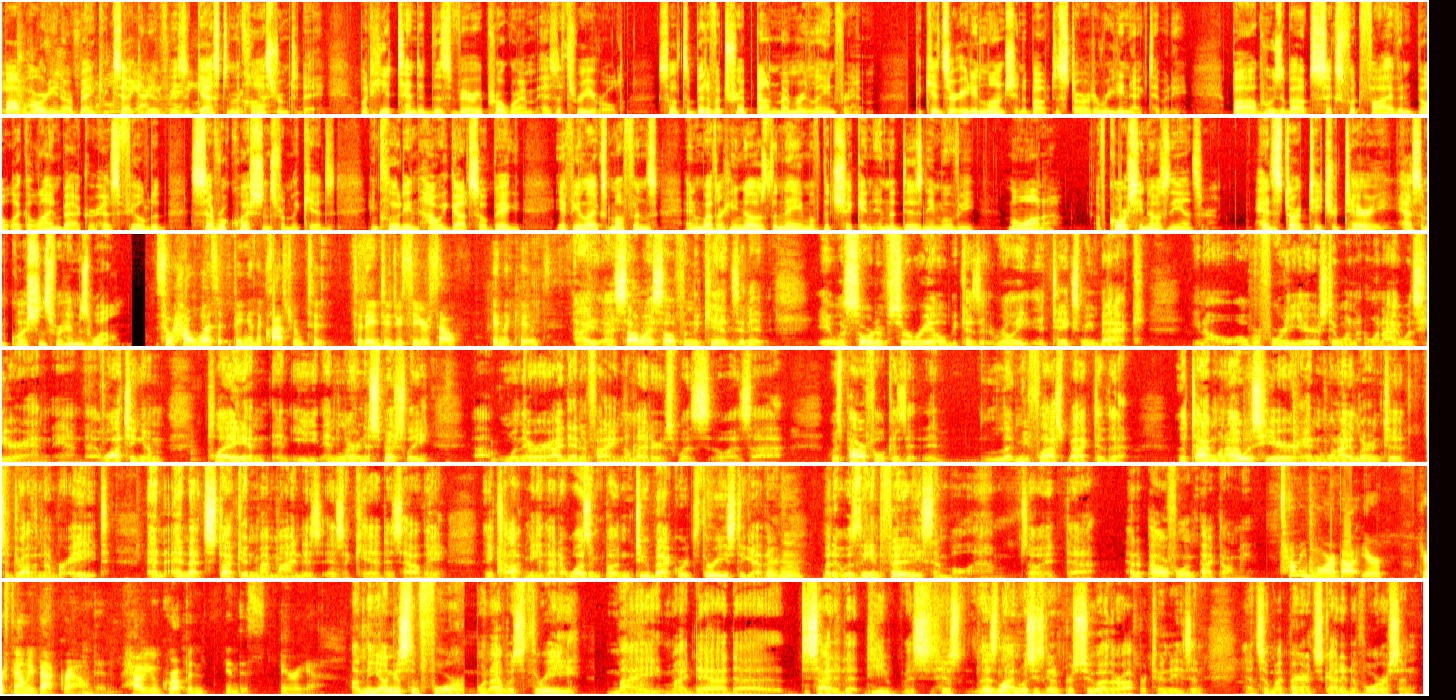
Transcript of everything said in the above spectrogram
Bob Harding, our bank executive, is a guest in the classroom today, but he attended this very program as a three year old, so it's a bit of a trip down memory lane for him. The kids are eating lunch and about to start a reading activity. Bob, who's about six foot five and built like a linebacker, has fielded several questions from the kids, including how he got so big, if he likes muffins, and whether he knows the name of the chicken in the Disney movie Moana. Of course, he knows the answer. Head Start teacher Teri has some questions for him as well. So, how was it being in the classroom to, today? Did you see yourself in the kids? I, I saw myself in the kids, and it it was sort of surreal because it really it takes me back, you know, over 40 years to when when I was here, and and uh, watching them play and, and eat and learn, especially uh, when they were identifying the letters, was was uh, was powerful because it, it let me flash back to the the time when I was here and when I learned to to draw the number eight, and and that stuck in my mind as as a kid is how they they taught me that it wasn't putting two backwards threes together, but it was the infinity symbol. Um, so it uh, had a powerful impact on me. Tell me more about your your family background and how you grew up in, in this area. I'm the youngest of four. When I was three, my my dad uh, decided that he was his his line was he's going to pursue other opportunities, and and so my parents got a divorce, and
